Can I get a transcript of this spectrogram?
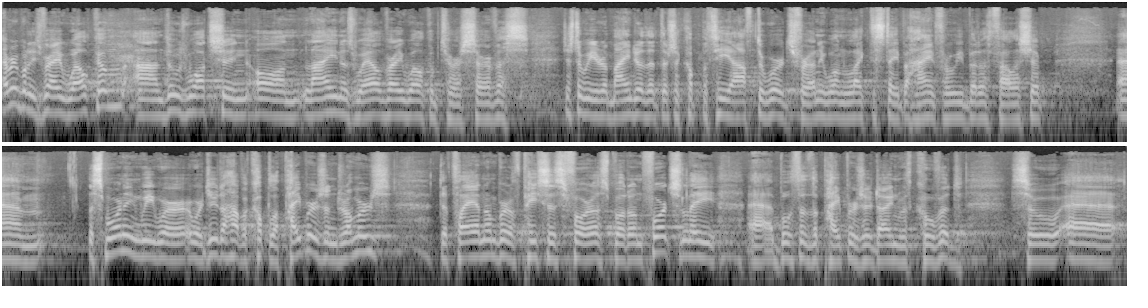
everybody's very welcome, and those watching online as well, very welcome to our service. Just a wee reminder that there's a cup of tea afterwards for anyone who'd like to stay behind for a wee bit of fellowship. Um, this morning we were, were due to have a couple of pipers and drummers to play a number of pieces for us, but unfortunately, uh, both of the pipers are down with COVID. So, uh,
